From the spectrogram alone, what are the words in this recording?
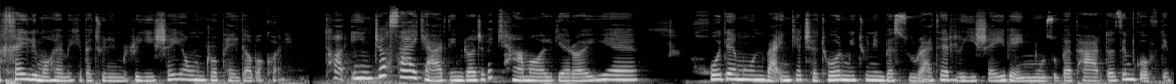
خیلی مهمه که بتونیم ریشه اون رو پیدا بکنیم. تا اینجا سعی کردیم راجع به کمالگرایی خودمون و اینکه چطور می‌تونیم به صورت ریشه‌ای به این موضوع بپردازیم گفتیم.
